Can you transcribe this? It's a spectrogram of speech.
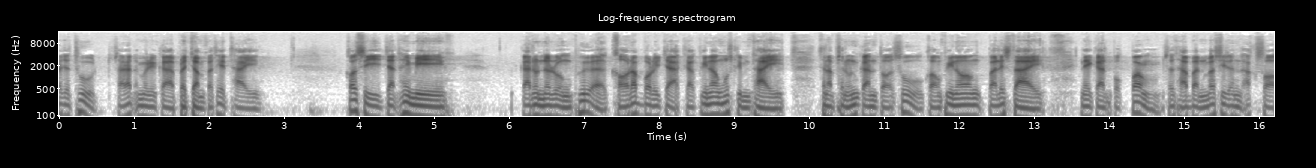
ราชทูตสหรัฐอเมริกาประจำประเทศไทย ข้อสี่จัดให้มีการรณรงค์เพื่อขอรับบริจาคจากพี่น้องมุสลิมไทย สนับสนุนการต่อสู้ของพี่น้องปาเลสไตน์ในการปกป้องสถาบันมัสยิดอัลอักซอ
